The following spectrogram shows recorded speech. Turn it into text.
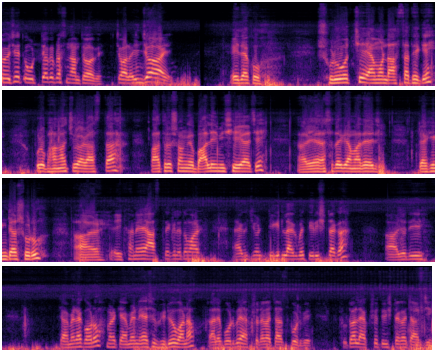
রয়েছে, তো উঠতে হবে প্লাস নামতে হবে। চলো এনজয় এই দেখো, শুরু হচ্ছে এমন রাস্তা থেকে, পুরো ভাঙাচোরা রাস্তা। পাথরের সঙ্গে বালি মিশিয়ে আছে। আর এই রাস্তা থেকে আমাদের ট্রেকিংটা শুরু। আর এইখানে আসতে গেলে তোমার একজন টিকিট লাগবে তিরিশ টাকা। আর যদি ক্যামেরা করো মানে ক্যামেরা নিয়ে এসে ভিডিও বানাও, তাহলে পড়বে একশো টাকা চার্জ পড়বে। টোটাল একশো তিরিশ টাকা চার্জিং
